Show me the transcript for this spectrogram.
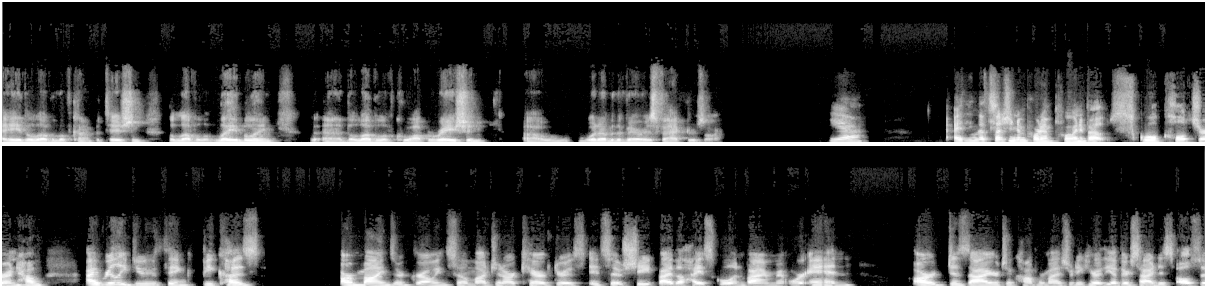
a the level of competition the level of labeling uh, the level of cooperation uh, whatever the various factors are Yeah. I think that's such an important point about school culture and how I really do think because our minds are growing so much and our characters is so shaped by the high school environment we're in, our desire to compromise or to hear the other side is also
